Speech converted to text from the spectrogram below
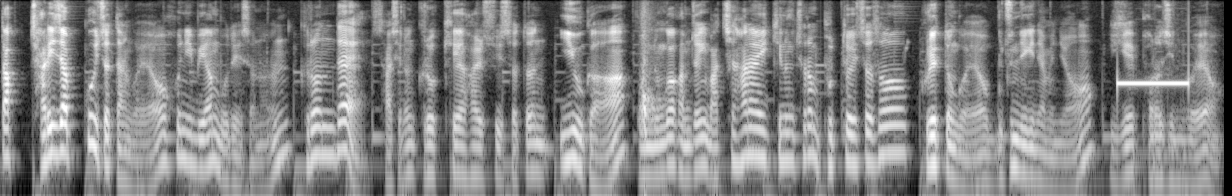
딱 자리 잡고 있었다는 거예요. 혼입이한 모드에서는. 그런데 사실은 그렇게 할 수 있었던 이유가 본능과 감정이 마치 하나의 기능처럼 붙어 있어서 그랬던 거예요. 무슨 얘기냐면요. 이게 벌어지는 거예요.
